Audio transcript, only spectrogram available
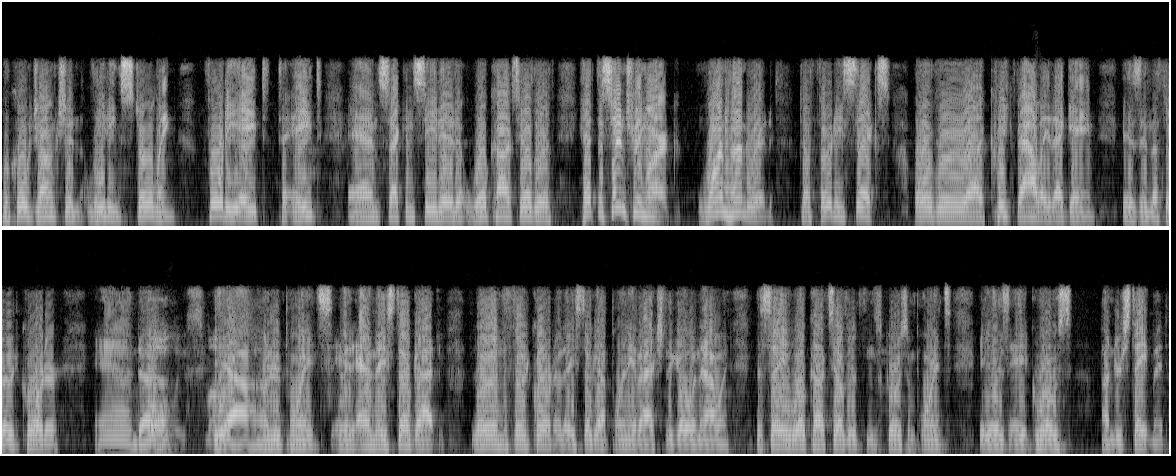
McCool Junction leading Sterling 48 to 8. And second-seeded Wilcox Hildreth hit the century mark 100 to 36 over uh, Creek Valley. That game is in the third quarter. And uh, Holy yeah, 100 points, and, and they still got they're in the third quarter. They still got plenty of action to go in that one. To say Wilcox Hildreth can score some points is a gross understatement.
